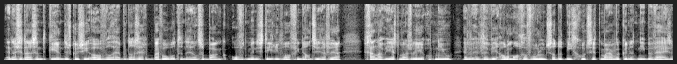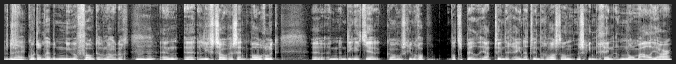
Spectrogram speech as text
En als je daar eens een keer een discussie over wil hebben, dan zeggen bijvoorbeeld de Nederlandse Bank of het ministerie van Financiën zeggen van ja, ga nou eerst maar eens weer opnieuw. Hebben we weer allemaal gevoelens dat het niet goed zit, maar we kunnen het niet bewijzen. Dus Nee. kortom hebben we een nieuwe foto nodig. Mhm. En uh, liefst zo recent mogelijk. Uh, een, een dingetje kwam misschien nog op wat speelde. Ja, 2021 was dan misschien geen normaal jaar.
